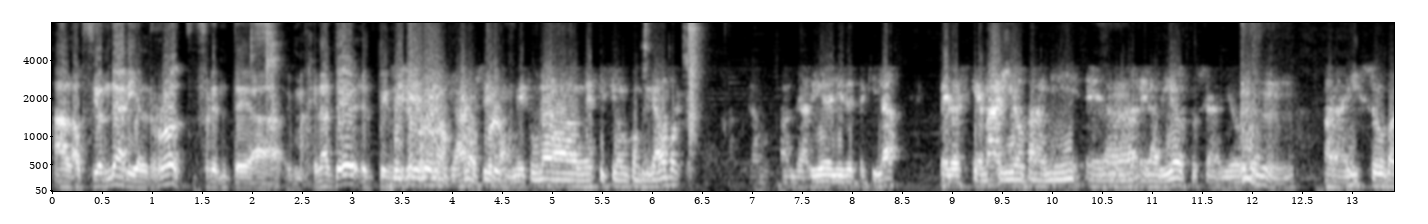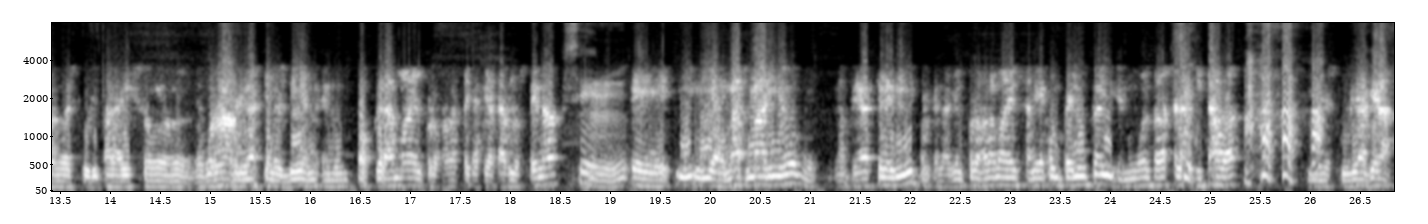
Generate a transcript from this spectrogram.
a la opción de Ariel Roth frente a, imagínate, el Sí, pingüino. sí, pro- bueno, claro, sí, para mí fue una decisión complicada porque era muy fan de Ariel y de Tequila, pero es que Mario para mí era, era Dios, o sea, yo Paraíso, cuando descubrí Paraíso, recuerdo la primera vez que les vi en, en un programa, el programa este que hacía Carlos Tena, eh, y, y además Mario, la primera vez que le vi, porque en aquel programa él salía con peluca y en un momento se la quitaba y descubría que era,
